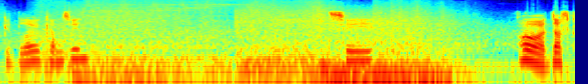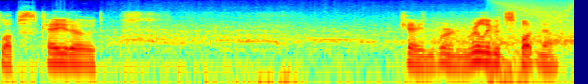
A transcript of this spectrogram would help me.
Wicked Blow comes in. Let's see. Oh, Dusclops, KO'd. Okay, we're in a really good spot now.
